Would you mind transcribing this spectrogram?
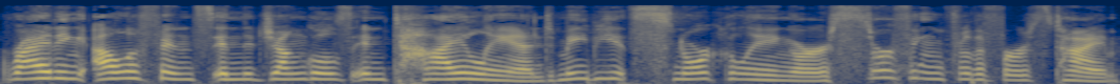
riding elephants in the jungles in Thailand. Maybe it's snorkeling or surfing for the first time.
